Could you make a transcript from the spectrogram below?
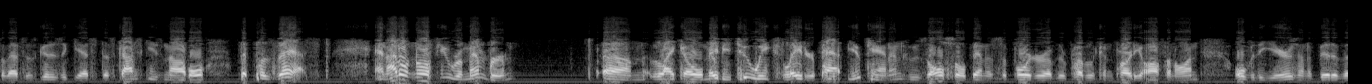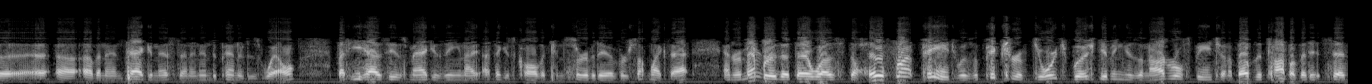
so that's as good as it gets, Dostoevsky's novel, The Possessed. And I don't know if you remember, um, like oh maybe two weeks later, Pat Buchanan, who's also been a supporter of the Republican Party off and on over the years, and a bit of a uh, of an antagonist and an independent as well. But he has his magazine, I, I think it's called The Conservative or something like that. And remember that there was the whole front page was a picture of George Bush giving his inaugural speech, and above the top of it it said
